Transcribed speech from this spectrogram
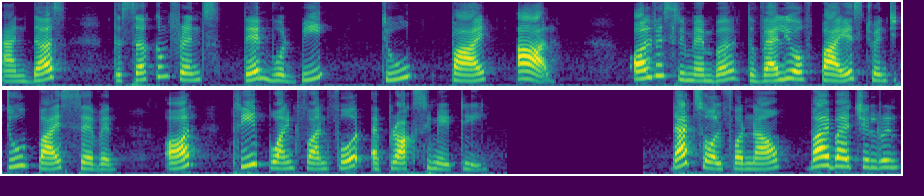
and thus the circumference then would be 2 pi r. Always remember the value of pi is 22 by 7 or 3.14 approximately. That's all for now. Bye bye children.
